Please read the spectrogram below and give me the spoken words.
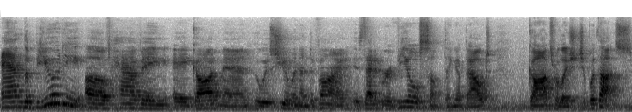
And the beauty of having a God-man who is human and divine is that it reveals something about God's relationship with us.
